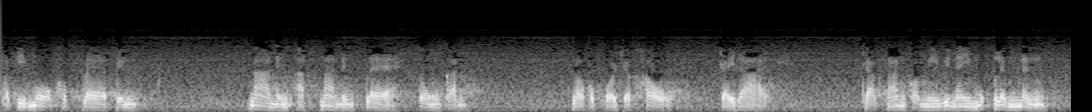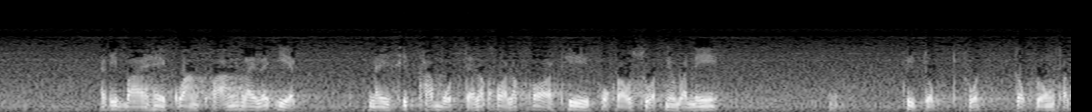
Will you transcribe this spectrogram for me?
ปฏิโมกเขาแปลเป็น หน้าหนึ่งอัดหน้าหนึ่งแปลตรงกัน เราก็พอจะเข้าใจได้ จากนั้นก็มีวินัยมุกเล่มหนึ่ง อธิบายให้กว้างขวางรายละเอียดในสิกขาบทแต่ละข้อละข้อที่พวกเราสวดในวันนี้ ที่จบสวดจบลงสัก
